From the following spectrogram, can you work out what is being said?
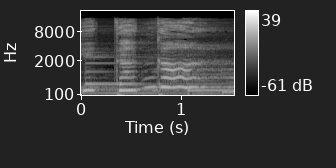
있단 걸.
